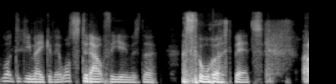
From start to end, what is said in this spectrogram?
what did you make of it what stood out for you as the as the worst bits I,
